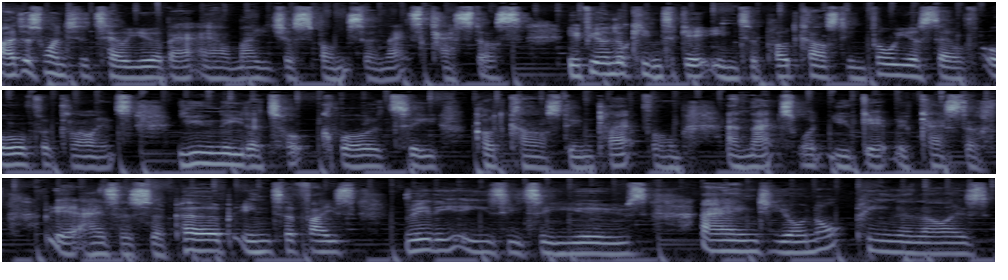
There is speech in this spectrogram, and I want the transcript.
I just wanted to tell you about our major sponsor, and that's Castos. If you're looking to get into podcasting for yourself or for clients, you need a top quality podcasting platform, and that's what you get with Castos. It has a superb interface really easy to use, and you're not penalized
